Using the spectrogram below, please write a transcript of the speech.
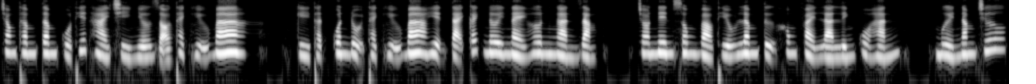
Trong thâm tâm của thiết hài chỉ nhớ rõ Thạch Hữu Ba. Kỳ thật quân đội Thạch Hữu Ba hiện tại cách nơi này hơn ngàn dặm. Cho nên xông vào thiếu lâm tự không phải là lính của hắn. Mười năm trước,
